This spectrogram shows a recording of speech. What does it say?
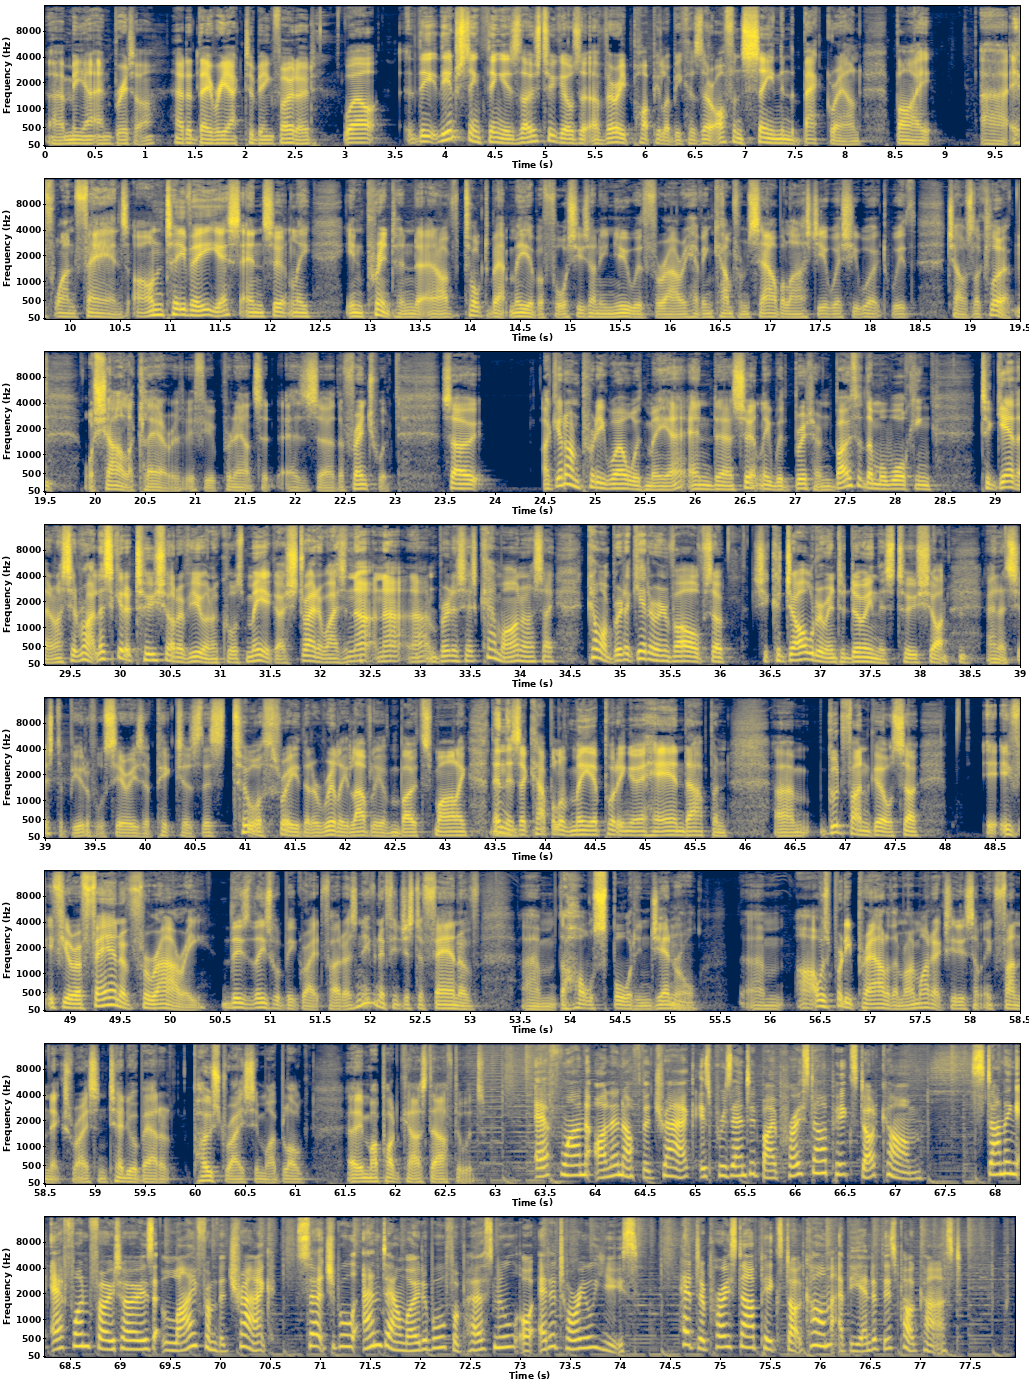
uh, Mia and Britta. How did they react to being photoed? Well, the, the interesting thing is those two girls are, are very popular because they're often seen in the background by uh, F1 fans on TV, yes, and certainly in print. And, and, I've talked about Mia before. She's only new with Ferrari, having come from Sauber last year, where she worked with Charles Leclerc, mm. or Charles Leclerc, if you pronounce it as uh, the French would. So I get on pretty well with Mia, and uh, certainly with Britta. And both of them were walking together. And I said, right, let's get a two shot of you. And of course, Mia goes straight away, says, no, no, no. And Britta says, come on. And I say, come on, Britta, get her involved. So she cajoled her into doing this two shot. and it's just a beautiful series of pictures. There's two or three that are really lovely of them both smiling. Then there's a couple of Mia putting her hand up and um, good fun girls. So if, if you're a fan of Ferrari, these, these would be great photos. And even if you're just a fan of um, the whole sport in general, mm um, I was pretty proud of them. I might actually do something fun next race and tell you about it post race in my blog, uh, in my podcast afterwards. F1 on and off the track is presented by ProStarPics.com. Stunning F1 photos live from the track, searchable and downloadable for personal or editorial use. Head to ProStarPics.com at the end of this podcast.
